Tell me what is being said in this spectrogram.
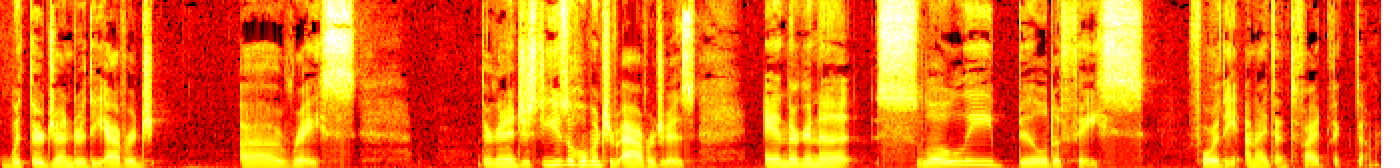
with their gender, the average uh, race. They're going to just use a whole bunch of averages and they're going to slowly build a face for the unidentified victim.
